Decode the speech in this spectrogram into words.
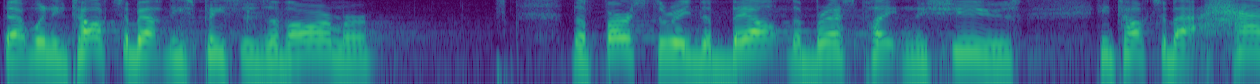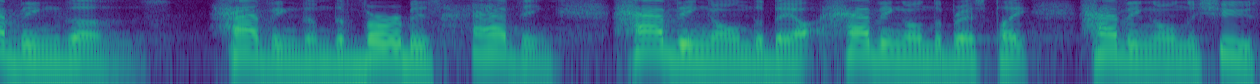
that when he talks about these pieces of armor, the first three, the belt, the breastplate, and the shoes, he talks about having those, having them. The verb is having, having on the belt, having on the breastplate, having on the shoes.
